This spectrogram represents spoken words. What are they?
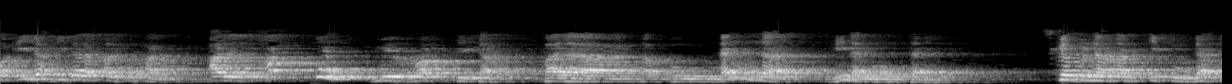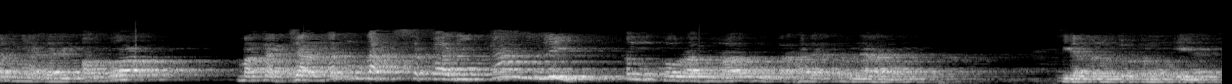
kaidah di dalam Al-Quran. Al-haqqu min rabbika fala takunanna minal mumtarin. Kebenaran itu datangnya dari Allah, maka janganlah sekali-kali engkau ragu-ragu terhadap kebenaran. Tidak menutup kemungkinan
